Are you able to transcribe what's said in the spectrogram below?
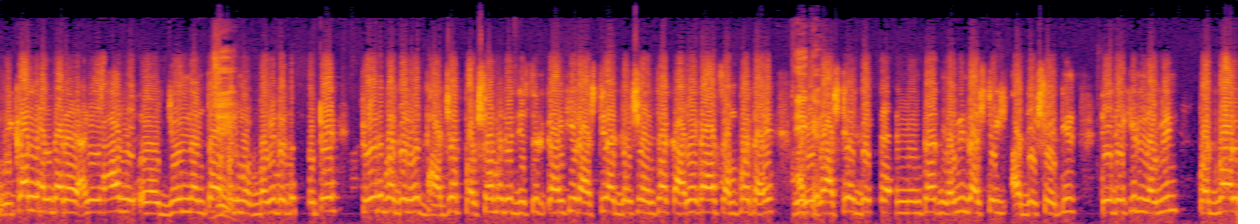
निकाल लागणार आहे आणि या जून नंतर. आपण बघितलं तर मोठे फेरबदल हे भाजप पक्षामध्ये दिसतील कारण की राष्ट्रीय अध्यक्ष यांचा कार्यकाळ संपत आहे आणि. राष्ट्रीय अध्यक्ष नंतर नवीन राष्ट्रीय अध्यक्ष येतील ते देखील नवीन पदभार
